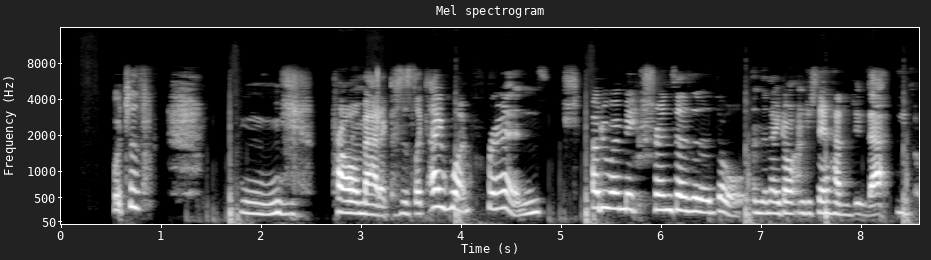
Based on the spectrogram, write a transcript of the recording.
which is mm, problematic because it's like I want friends. How do I make friends as an adult? And then I don't understand how to do that either.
